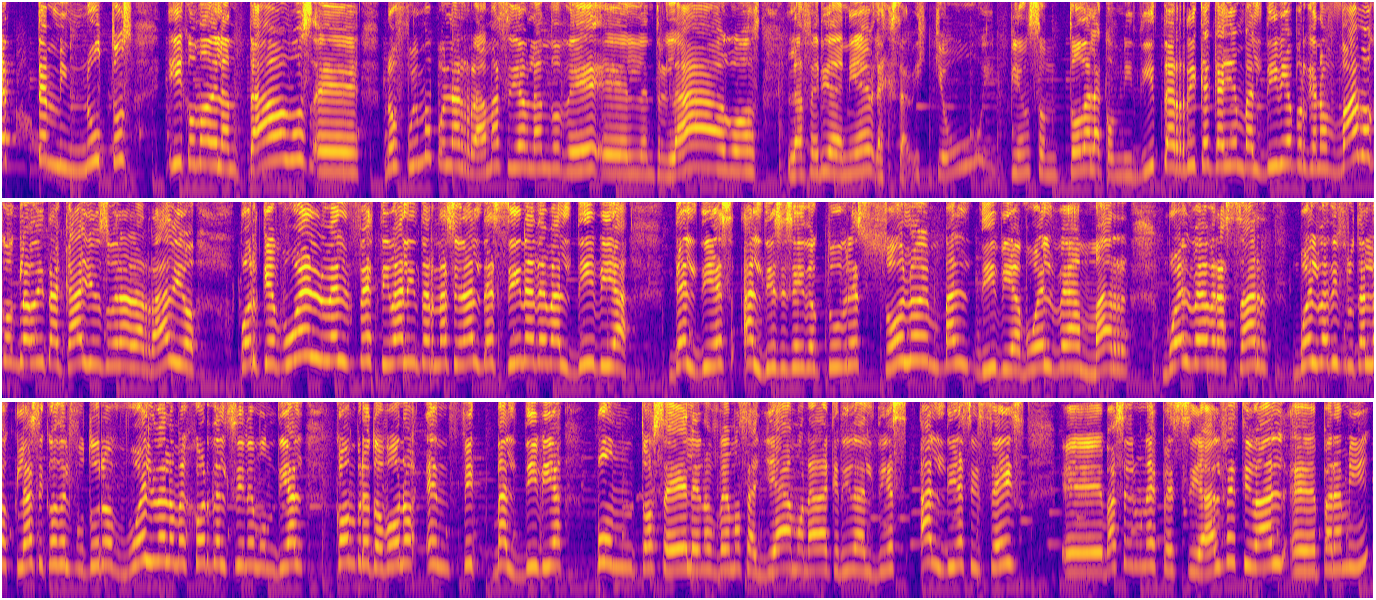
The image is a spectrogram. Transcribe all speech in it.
minutos. Y como adelantábamos, eh, nos fuimos por las ramas, sigue hablando de el Entre Lagos, la Feria de Niebla. Que sabéis que, uy, pienso en toda la comidita rica que hay en Valdivia porque nos vamos con Claudita Cayo y a la radio. Porque vuelve el Festival Internacional de Cine de Valdivia del 10 al 16 de octubre solo en Valdivia. Vuelve a amar, vuelve a abrazar, vuelve a disfrutar los clásicos del futuro, vuelve a lo mejor del cine mundial. Compra tu bono en ficvaldivia.cl. Nos vemos allá, monada querida, del 10 al 16. Eh, va a ser un especial festival eh, para mí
